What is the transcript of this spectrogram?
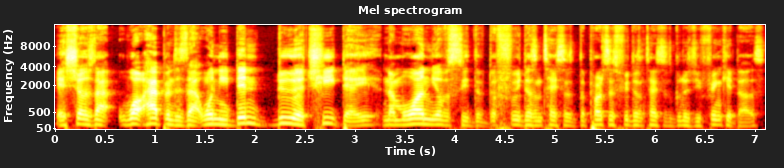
it shows that what happens is that when you didn't do a cheat day, number one, you obviously the, the food doesn't taste as the processed food doesn't taste as good as you think it does,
